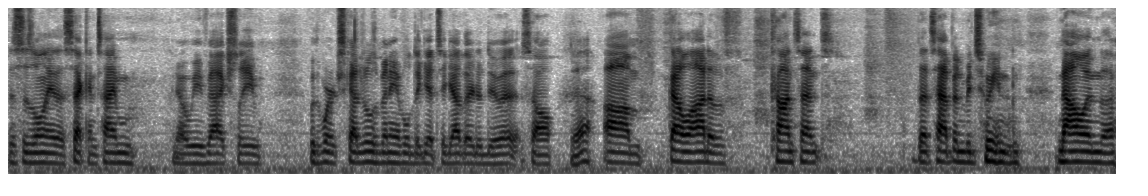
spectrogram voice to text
this is only the second time, you know, we've actually, with work schedules, been able to get together to do it. So, Yeah. um, got a lot of content that's happened between now in the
